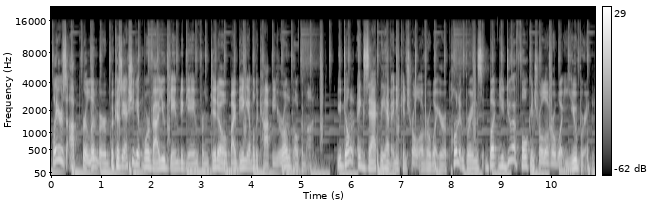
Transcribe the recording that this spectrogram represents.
Players opt for Limber because you actually get more value game to game from Ditto by being able to copy your own Pokemon. You don't exactly have any control over what your opponent brings, but you do have full control over what you bring.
